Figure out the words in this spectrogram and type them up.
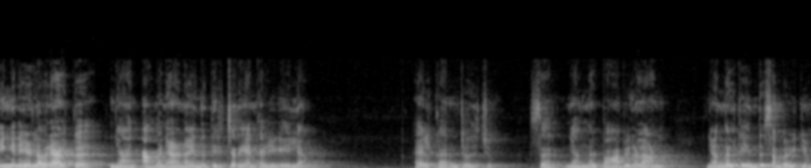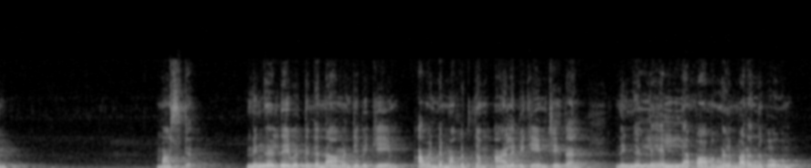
ഇങ്ങനെയുള്ള ഒരാൾക്ക് ഞാൻ അവനാണ് എന്ന് തിരിച്ചറിയാൻ കഴിയുകയില്ല. അയൽക്കാരൻ ചോദിച്ചു സർ ഞങ്ങൾ പാപികളാണ്. ഞങ്ങൾക്ക് എന്ത് സംഭവിക്കും? മാസ്റ്റർ നിങ്ങൾ ദൈവത്തിന്റെ നാമം ജപിക്കുകയും അവന്റെ മഹത്വം ആലപിക്കുകയും ചെയ്താൽ നിങ്ങളിലെ എല്ലാ പാപങ്ങളും പറന്നു പോകും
